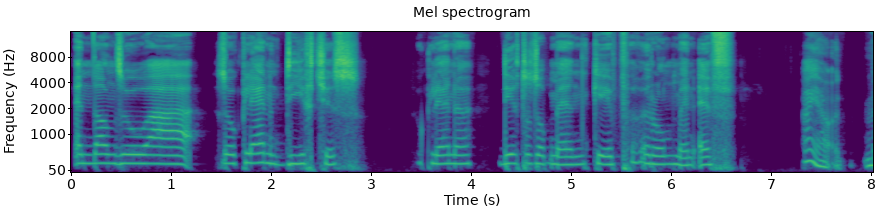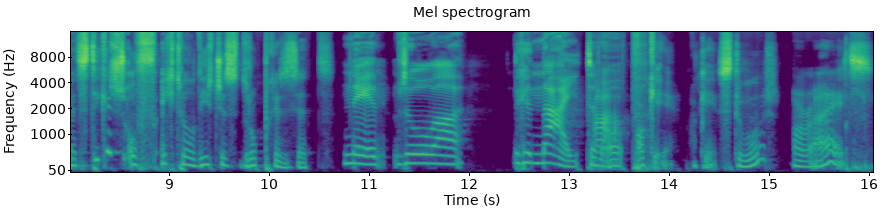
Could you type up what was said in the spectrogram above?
En dan zo, eh, zo kleine diertjes. Zo kleine diertjes op mijn cape rond mijn F. Ah ja, met stickers of echt wel diertjes erop gezet? Nee, zo eh, genaaid Ah, erop. Oké, oké, stoer. Alright.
